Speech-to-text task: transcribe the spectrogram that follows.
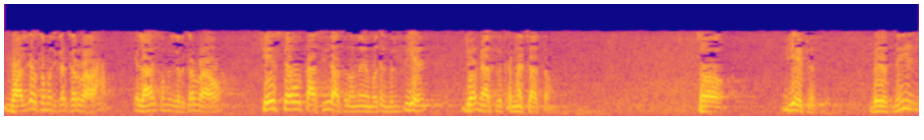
معالجہ سمجھ کر کر رہا ہوں علاج سمجھ کر کر رہا ہوں کہ اس سے وہ تاثیر حاصل ہونے میں مدد ملتی ہے، جو میں حاصل کرنا چاہتا ہوں۔ تو یہ پھر۔ بےحد نہیں ہے۔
